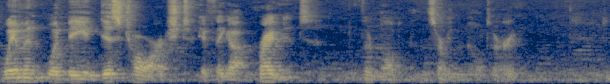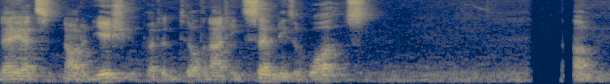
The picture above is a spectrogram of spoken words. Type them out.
Women would be discharged if they got pregnant if serving in the military. Today, that's not an issue, but until the 1970s, it was. Um,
